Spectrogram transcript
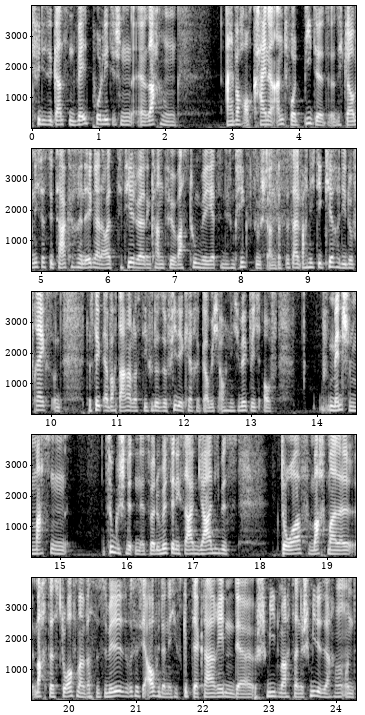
für diese ganzen weltpolitischen äh, Sachen einfach auch keine Antwort bietet. Also ich glaube nicht, dass die Zarkirche in irgendeiner Weise zitiert werden kann für was tun wir jetzt in diesem Kriegszustand. Das ist einfach nicht die Kirche, die du fragst und das liegt einfach daran, dass die Philosophie der Kirche, glaube ich, auch nicht wirklich auf Menschenmassen zugeschnitten ist, weil du willst ja nicht sagen, ja, liebes Dorf, macht mal, macht das Dorf mal, was es will, so ist es ja auch wieder nicht. Es gibt ja klar Reden, der Schmied macht seine Schmiedesachen und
